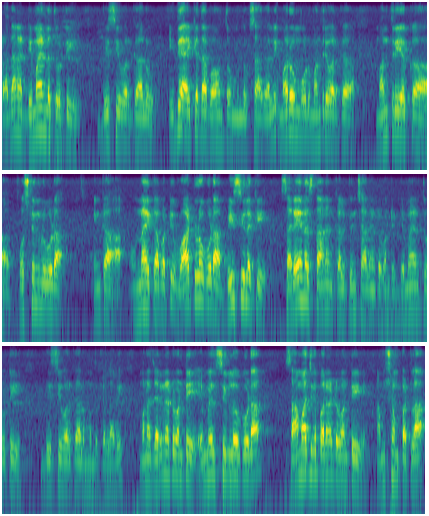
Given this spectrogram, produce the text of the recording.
ప్రధాన డిమాండ్లతోటి బీసీ వర్గాలు ఇదే ఐక్యతా భావంతో ముందుకు సాగాలి. మరో మూడు మంత్రివర్గ మంత్రి యొక్క పోస్టింగ్లు కూడా ఇంకా ఉన్నాయి కాబట్టి వాటిలో కూడా బీసీలకి సరైన స్థానం కల్పించాలనేటువంటి డిమాండ్ తోటి బీసీ వర్గాలు ముందుకెళ్ళాలి. మన జరిగినటువంటి ఎమ్మెల్సీల్లో కూడా సామాజిక పరమైనటువంటి అంశం పట్ల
